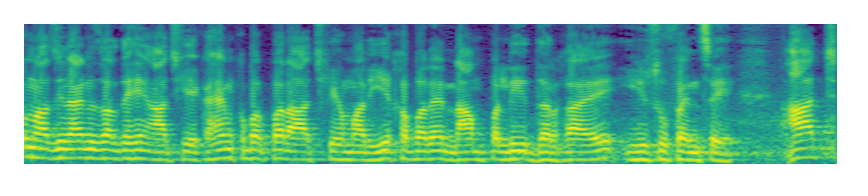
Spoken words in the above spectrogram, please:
नाजीन आए नज़र हैं आज की एक अहम खबर पर। आज की हमारी ये खबर है, नामपल्ली दरगाह यूसुफन से। आज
